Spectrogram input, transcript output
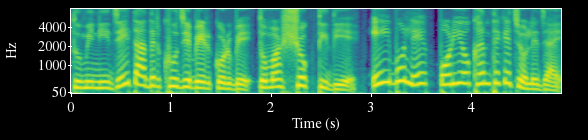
তুমি নিজেই তাদের খুঁজে বের করবে তোমার শক্তি দিয়ে। এই বলে পরি ওখান থেকে চলে যায়।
